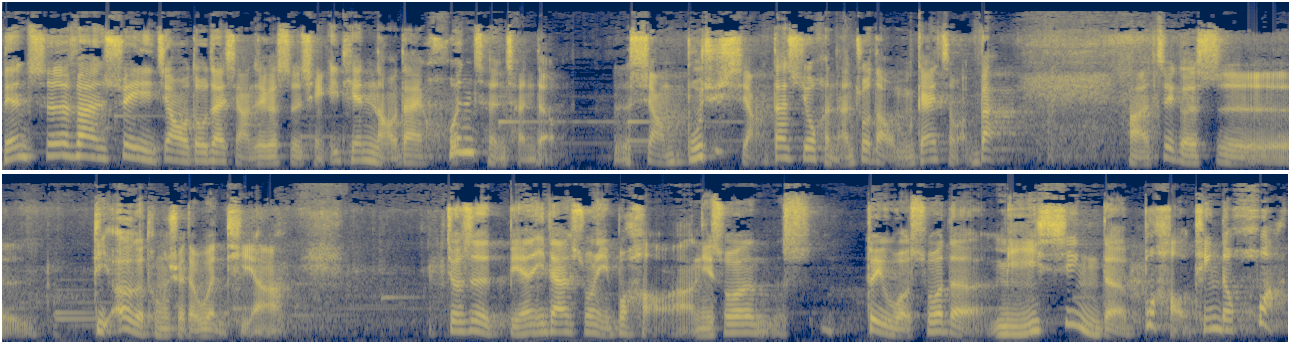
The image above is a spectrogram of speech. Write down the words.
连吃饭睡觉都在想这个事情，一天脑袋昏沉沉的，想不去想，但是又很难做到，我们该怎么办啊？这个是第二个同学的问题啊。就是别人一旦说你不好啊，你说对我说的迷信的不好听的话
